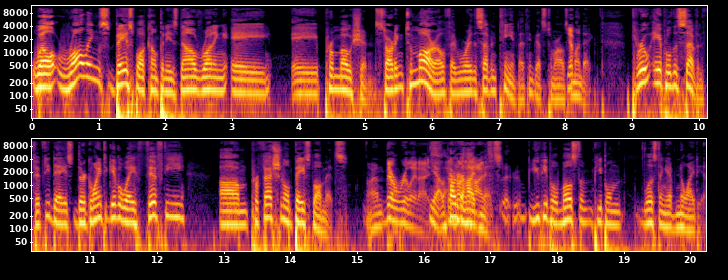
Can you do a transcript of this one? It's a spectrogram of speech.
Well, Rawlings Baseball Company is now running a a promotion starting tomorrow, February the seventeenth. I think that's tomorrow's Yep. Monday. Through April the seventh, fifty days. They're going to give away fifty um, professional baseball mitts. They're really nice. yeah, They're hard to hide mitts. Uh, You people, most of the people listening have no idea.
